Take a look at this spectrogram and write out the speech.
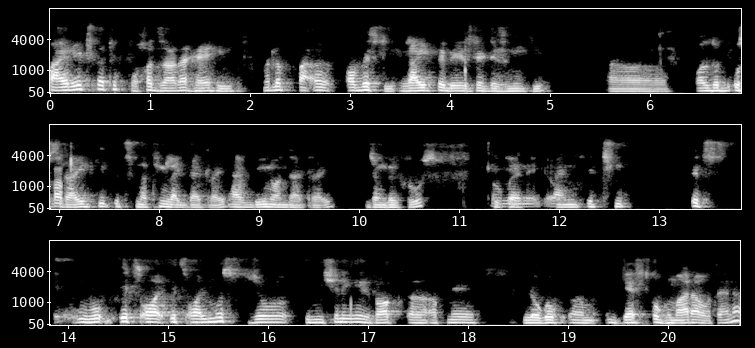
पायरेट्स का तो बहुत ज़्यादा है ही। मतलब ऑब्वियसली राइड पे बेस्ड है डिज्नी की। ऑल्दो उस हाँ। राइड की it's nothing like that ride I have been on that ride Jungle Cruise है? And it's it's it's it's almost जो इनिशियली रॉक अपने लोगों गेस्ट को घुमा रहा होता है ना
